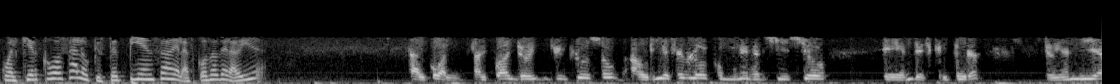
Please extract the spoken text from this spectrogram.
¿Cualquier cosa, lo que usted piensa de las cosas de la vida? Tal cual, tal cual. Yo, yo incluso abrí ese blog como un ejercicio eh, de escritura que hoy en día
